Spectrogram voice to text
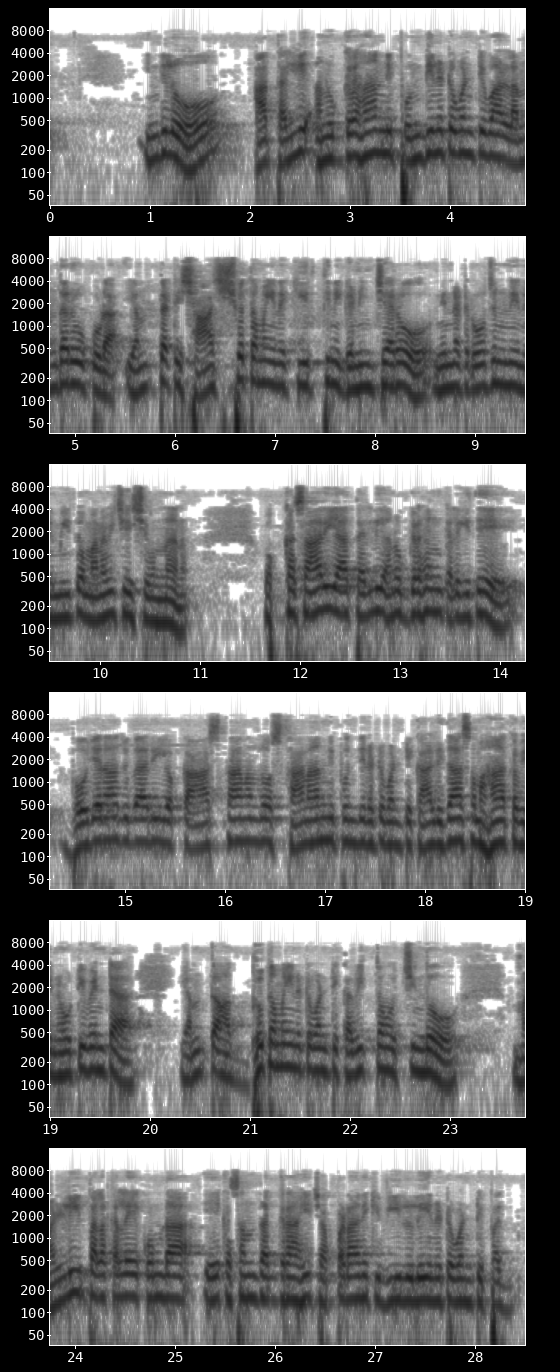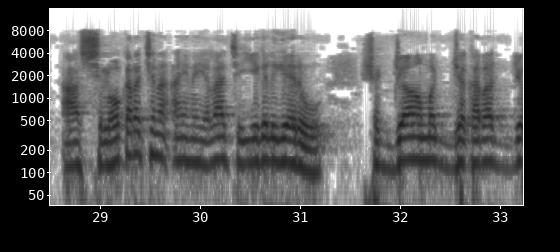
ఇందులో ఆ తల్లి అనుగ్రహాన్ని పొందినటువంటి వాళ్ళందరూ కూడా ఎంతటి శాశ్వతమైన కీర్తిని గణించారో నిన్నటి రోజున నేను మీతో మనవి చేసి ఉన్నాను. ఒక్కసారి ఆ తల్లి అనుగ్రహం కలిగితే భోజరాజు గారి యొక్క ఆస్థానంలో స్థానాన్ని పొందినటువంటి కాళిదాస మహాకవి నోటి వెంట ఎంత అద్భుతమైనటువంటి కవిత్వం వచ్చిందో మళ్ళీ పలకలేకుండా ఏకసందగ్రాహి చెప్పడానికి వీలు లేనటువంటి పద్ ఆ శ్లోకరచన ఆయన ఎలా చెయ్యగలిగారో షడ్జామజ్జ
